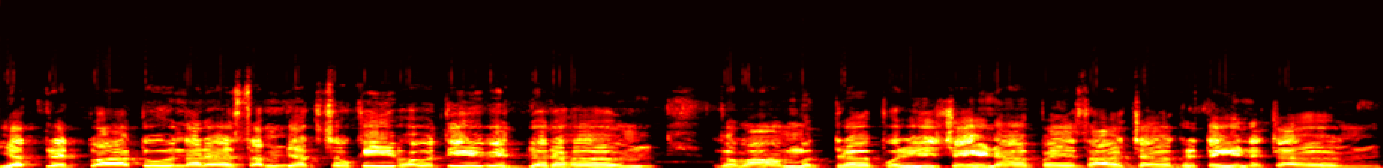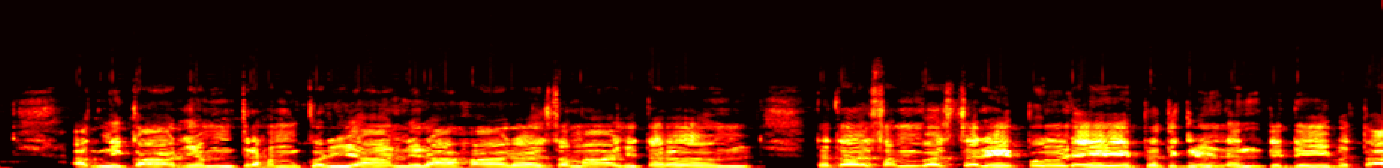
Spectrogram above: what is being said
यत्वा तो नर सम्यक सुखी भवती विद्वर। गवामूत्र पुरुषेण पैसा च घृतेन च। अग्निकार्यम त्रहम कुरिया निराहार समाहित। ततः संवत्सरे पुण्य प्रतिगृहती देवता।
